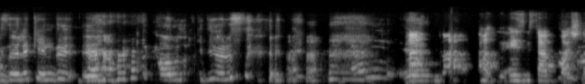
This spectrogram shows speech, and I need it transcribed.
Biz öyle kendi e, kavrulup gidiyoruz. yani e, Ezgi sen başla.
